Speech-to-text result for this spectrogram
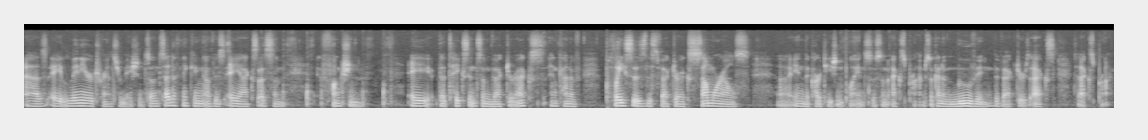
as a linear transformation. So instead of thinking of this ax as some function a that takes in some vector x and kind of places this vector x somewhere else uh, in the Cartesian plane, so some x prime, so kind of moving the vectors x to x prime.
